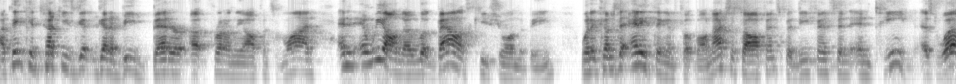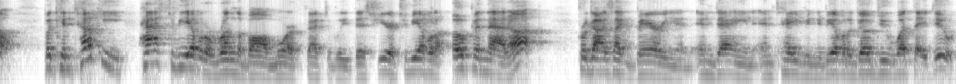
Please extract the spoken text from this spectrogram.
I think Kentucky's going to be better up front on the offensive line. And, and we all know, look, balance keeps you on the beam when it comes to anything in football, not just offense, but defense and, and team as well. But Kentucky has to be able to run the ball more effectively this year to be able to open that up for guys like Barion and Dane and Tayvion to be able to go do what they do.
